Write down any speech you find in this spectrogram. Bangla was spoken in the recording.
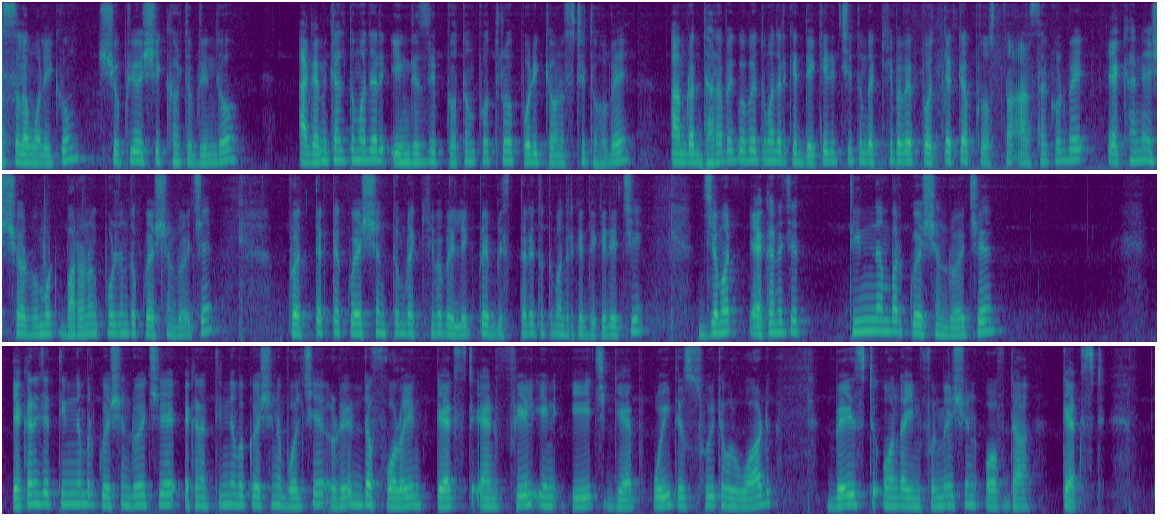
আসসালামু আলাইকুম। সুপ্রিয় শিক্ষার্থীবৃন্দ, আগামীকাল তোমাদের ইংরেজি প্রথম পত্র পরীক্ষা অনুষ্ঠিত হবে। আমরা ধারাবাহিকভাবে তোমাদেরকে দেখিয়ে দিচ্ছি তোমরা কীভাবে প্রত্যেকটা প্রশ্ন আনসার করবে। এখানে সর্বমোট বারো নং পর্যন্ত কোয়েশ্চেন রয়েছে। প্রত্যেকটা কোয়েশ্চেন তোমরা কীভাবে লিখবে বিস্তারিত তোমাদেরকে দেখিয়ে দিচ্ছি। যেমন এখানে যে তিন নাম্বার কোয়েশ্চেন রয়েছে এখানে যে তিন নম্বর কোয়েশ্চেন রয়েছে, এখানে তিন নম্বর কোয়েশ্চেনে বলছে read the following text and fill in each gap with a suitable word based on the information of the text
